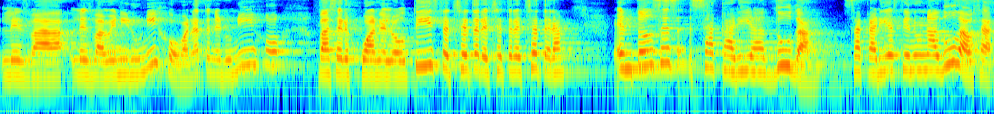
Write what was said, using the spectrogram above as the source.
les va, les va a venir un hijo, van a tener un hijo, va a ser Juan el Bautista, etcétera, etcétera, etcétera. Entonces Zacarías duda, Zacarías tiene una duda, o sea,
